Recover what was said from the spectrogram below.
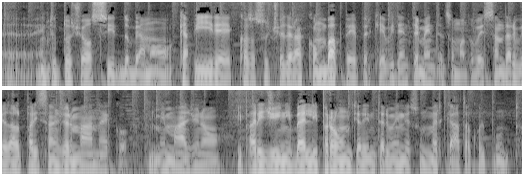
eh, in tutto ciò sì, dobbiamo capire cosa succederà con Mbappé perché evidentemente insomma dovesse andare via dal Paris Saint Germain ecco mi immagino i parigini belli pronti ad intervenire sul mercato a quel punto.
